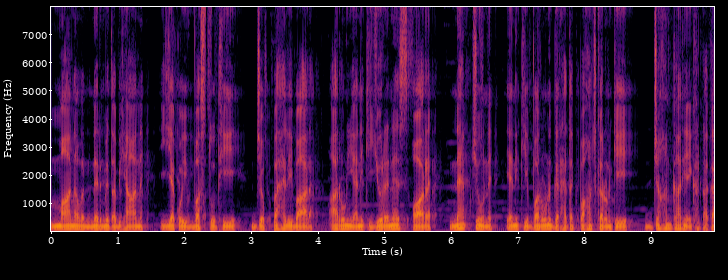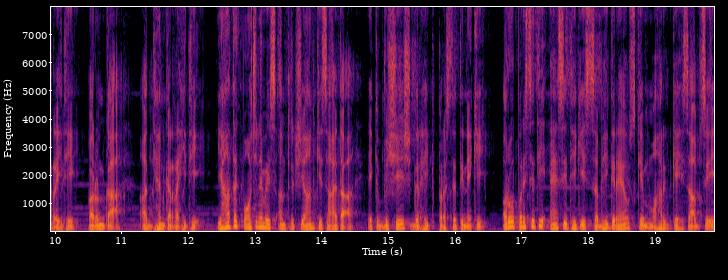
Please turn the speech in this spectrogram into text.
मानव निर्मित अभियान या कोई वस्तु थी जो पहली बार अरुण यानी कि यूरेनस और नेपच्यून यानी कि वरुण ग्रह तक पहुंचकर उनकी जानकारियाँ इकट्ठा कर रही थी और उनका अध्ययन कर रही थी। यहाँ तक पहुँचने में इस अंतरिक्ष यान की सहायता एक विशेष ग्रहिक परिस्थिति ने की और वो परिस्थिति ऐसी थी कि सभी ग्रह उसके मार्ग के हिसाब से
